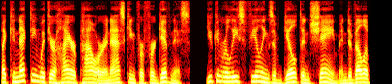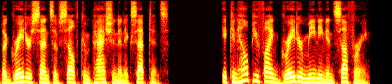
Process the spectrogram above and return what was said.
By connecting with your higher power and asking for forgiveness, you can release feelings of guilt and shame and develop a greater sense of self-compassion and acceptance. It can help you find greater meaning in suffering.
